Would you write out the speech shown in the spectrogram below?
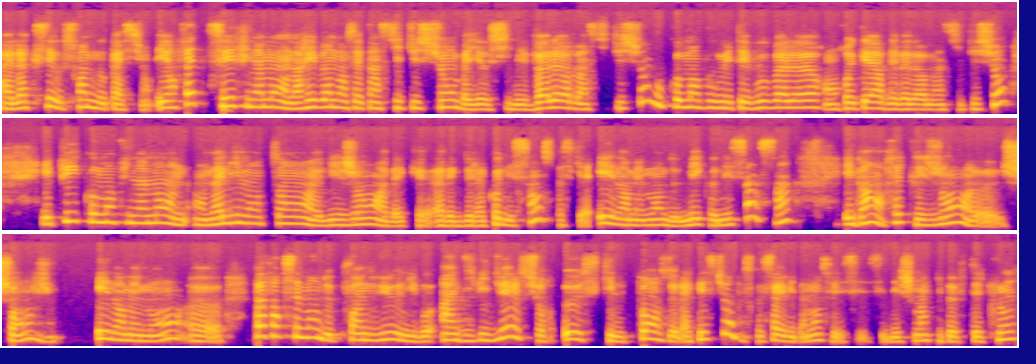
à l'accès aux soins de nos patients. Et en fait, c'est finalement en arrivant dans cette institution, bah, il y a aussi des valeurs de l'institution. Donc, comment vous mettez vos valeurs en regard des valeurs de l'institution Et puis, comment finalement, en, alimentant les gens avec avec de la connaissance, parce qu'il y a énormément de méconnaissance, hein, et eh ben en fait, les gens euh, changent énormément, euh, pas forcément de point de vue au niveau individuel sur eux, ce qu'ils pensent de la question, parce que ça, évidemment, c'est des chemins qui peuvent être longs,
